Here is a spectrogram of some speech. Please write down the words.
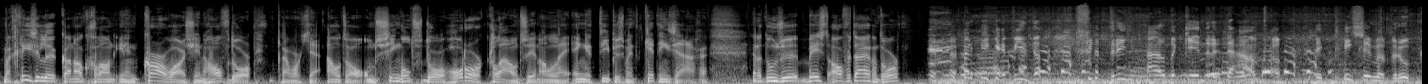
Maar griezelen kan ook gewoon in een carwash in Hoofddorp. Daar wordt je auto omsingeld door horrorclowns en allerlei enge types met kettingzagen. En dat doen ze best overtuigend hoor. ik heb hier drie huilende kinderen in de auto. Ik pies in mijn broek.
